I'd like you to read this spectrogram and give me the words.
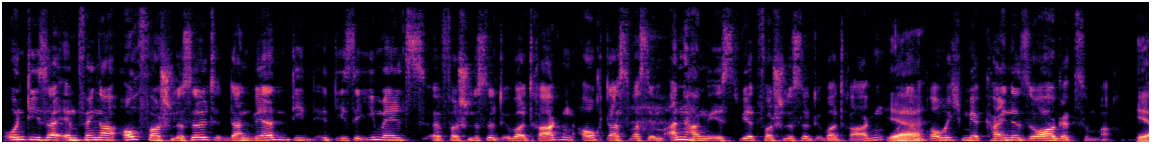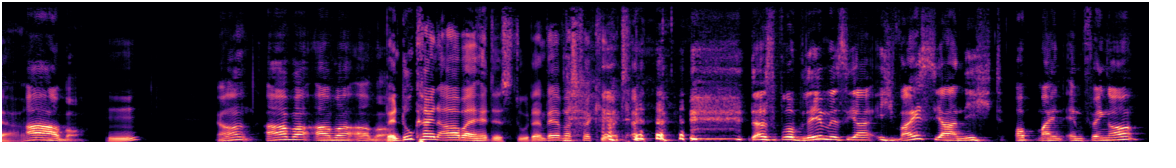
und dieser Empfänger auch verschlüsselt, dann werden die, diese E-Mails äh, verschlüsselt übertragen. Auch das, was im Anhang ist, wird verschlüsselt übertragen. Ja. Und dann brauche ich mir keine Sorge zu machen. Ja. Aber, hm? ja, aber, aber, aber. Wenn du kein Aber hättest, du, dann wäre was verkehrt. das Problem ist ja, ich weiß ja nicht, ob mein Empfänger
